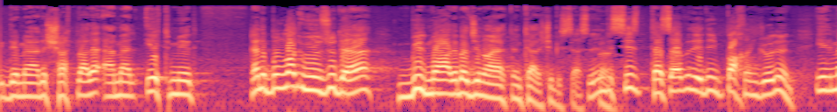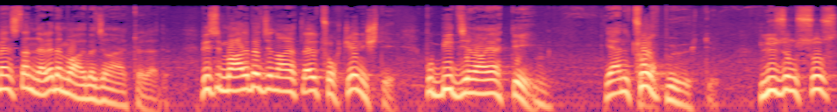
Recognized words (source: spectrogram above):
deməli şərtlərə əməl etmir. Yəni bunlar özü də bir müharibə cinayətinin tərkib hissəsidir. İndi siz təsəvvür edin, baxın, görün, Ermənistan nə qədər müharibə cinayəti törədi. Biz müharibə cinayətləri çox genişdir. Bu bir cinayət deyil. Hı. Yəni çox böyükdür. Lüzumsuz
